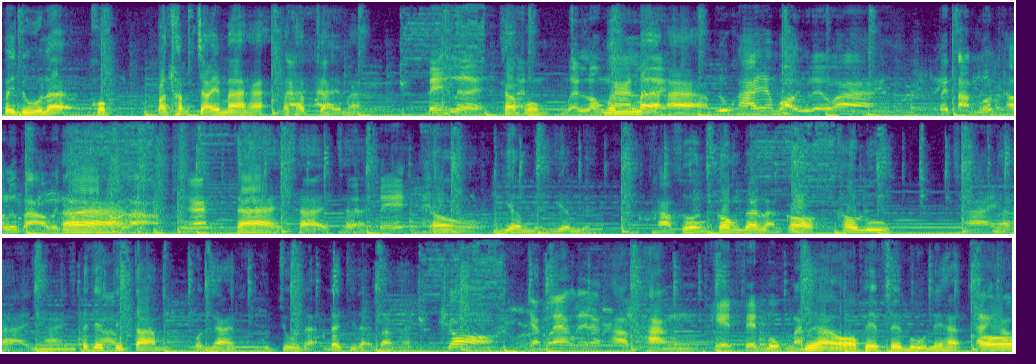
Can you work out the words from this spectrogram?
ไปดูแล้วครบประทับใจมากฮะประทับใจมาก เป๊ะเลยครับผมเหมือนโรงเหมือนงานเลยมาอ่า ลูกค้ายังบอกอยู่เลยว่า ไปตัดรถเขาหรือเปล่าไปตัดรถเขาหรือเปล่านะใช่ใช่เหมืใช่อนเป๊ะโอ้เยี่ยมเลยเยี่ยมเลย ครับส่วนกล้องด้านหลังก็เข้ารูปใช่นะฮะใช่ใช่แล้วจะครับ ติดตามผลงานของคุณจูนอะได้ที่ไหนบ้างฮะก็อย่างแรกเลยนะครับ ทางเพจ Facebook นะคเนี่ยรับ อ๋อเพจ Facebook เนี่ยฮะใช่โอ้ครับ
